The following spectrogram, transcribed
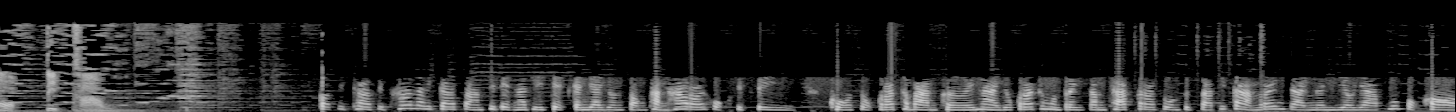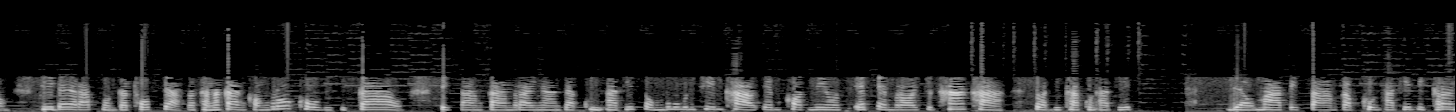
กาะติดข่าวกาะติดข่าว 15 นาฬิกา 31 นาที 7 กันยายน 2564 โฆษกรัฐบาลเผย นายกรัฐมนตรีกำชับกระทรวงศึกษาธิการเร่งจ่ายเงินเยียวยาผู้ปกครอง ที่ได้รับผลกระทบจากสถานการณ์ของโรคโควิด -19 ติดตามการรายงานจากคุณอาทิตย์สมบูรณ์ทีมข่าว m c o t News FM 100.5 ค่ะ สวัสดีค่ะ คุณอาทิตย์ เดี๋ยวมาติดตามกับคุณอาทิตย์อีกครั้ง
